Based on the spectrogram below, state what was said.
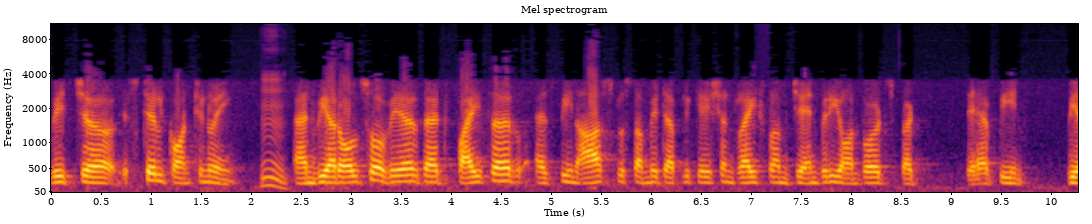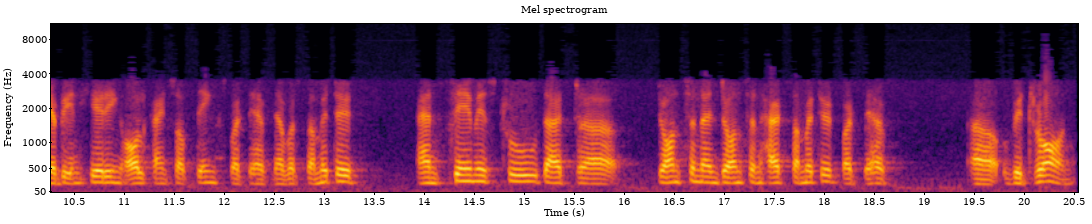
which uh, is still continuing. Hmm. And we are also aware that Pfizer has been asked to submit application right from January onwards, but they have been we have been hearing all kinds of things, but they have never submitted. And same is true that uh, Johnson and Johnson had submitted, but they have uh, withdrawn.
